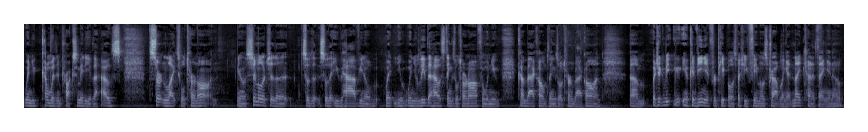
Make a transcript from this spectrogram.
when you come within proximity of the house, certain lights will turn on. You know, similar to the so that so that you have you know when you when you leave the house, things will turn off, and when you come back home, things will turn back on. Um, which can be you know convenient for people, especially females traveling at night, kind of thing. You know,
